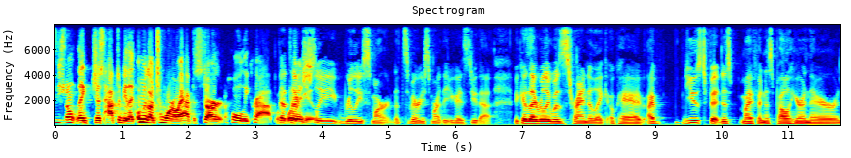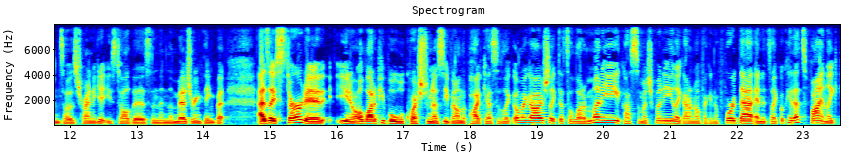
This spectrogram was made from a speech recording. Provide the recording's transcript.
so you don't like just have to be like, oh my god, tomorrow I have to start. Holy crap! Like, That's what do I do? actually really smart. That's very smart that you guys do that because I really was trying to like, okay, I, I've used fitness, MyFitnessPal here and there, and so I was trying to get used to all this and then the measuring thing. But as I started, you know, a lot of people will question us even on the podcast of like, oh my gosh, like that's a lot of money. It costs so much money. Like I don't know if I can afford that. And it's like, okay, that's fine. Like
